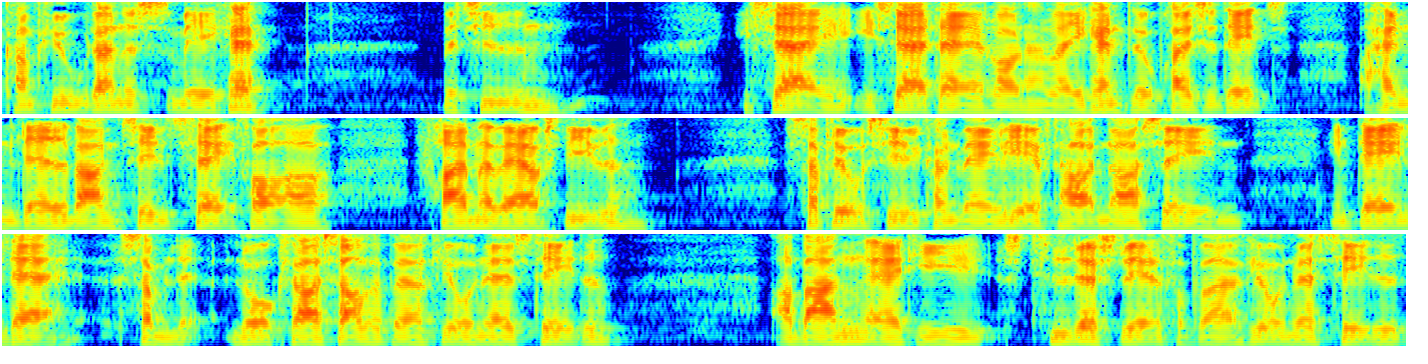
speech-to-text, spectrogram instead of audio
computernes mekka med tiden. Især, især da Ronald Reagan blev præsident, og han lavede mange tiltag for at fremme erhvervslivet, så blev Silicon Valley efterhånden også en, en dal der, som lå klods op af Berkeley Universitetet. Og mange af de tidligere studerende fra Berkeley Universitetet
